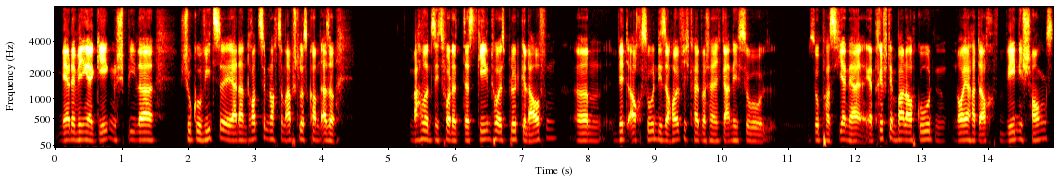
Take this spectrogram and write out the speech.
mehr oder weniger Gegenspieler Schukowice ja dann trotzdem noch zum Abschluss kommt. Also machen wir uns nichts vor, das Gegentor ist blöd gelaufen. Ähm, wird auch so in dieser Häufigkeit wahrscheinlich gar nicht so, so passieren. Er, er trifft den Ball auch gut. Neuer hat auch wenig Chance,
